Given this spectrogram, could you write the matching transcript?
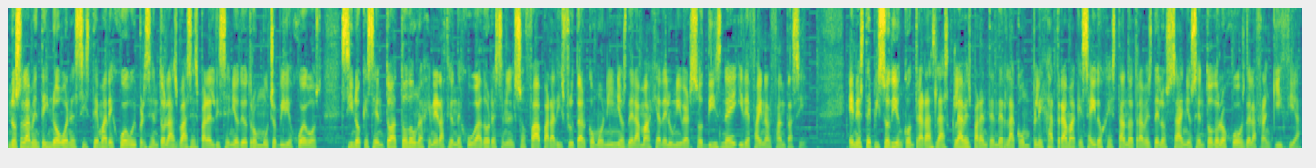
no solamente innovó en el sistema de juego y presentó las bases para el diseño de otros muchos videojuegos, sino que sentó a toda una generación de jugadores en el sofá para disfrutar como niños de la magia del universo Disney y de Final Fantasy. En este episodio encontrarás las claves para entender la compleja trama que se ha ido gestando a través de los años en todos los juegos de la franquicia.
